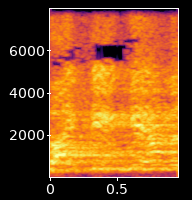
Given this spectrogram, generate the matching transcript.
lightning in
